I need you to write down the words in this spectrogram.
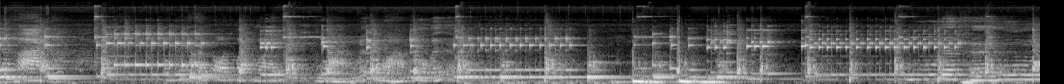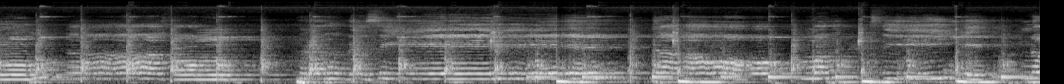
จะขาดผมมีขั้นตอนบัตรไว้หวานไหมหวานเอไหมเมื่อถึงหน้าสมพระฤาษีเจ้ามัดสีน้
